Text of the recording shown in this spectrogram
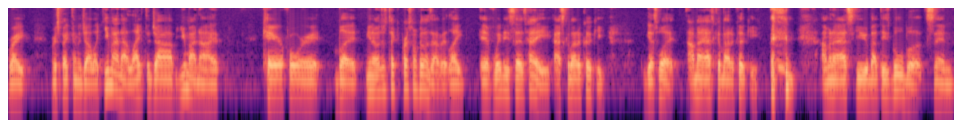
right? respecting the job. Like you might not like the job, you might not care for it, but you know, just take your personal feelings out of it. Like if Whitney says, "Hey, ask about a cookie," guess what? I'm gonna ask about a cookie. I'm gonna ask you about these boo books, and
